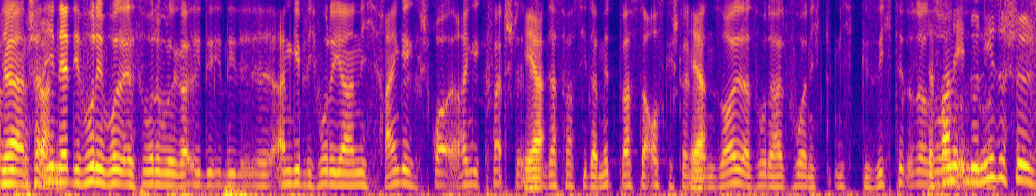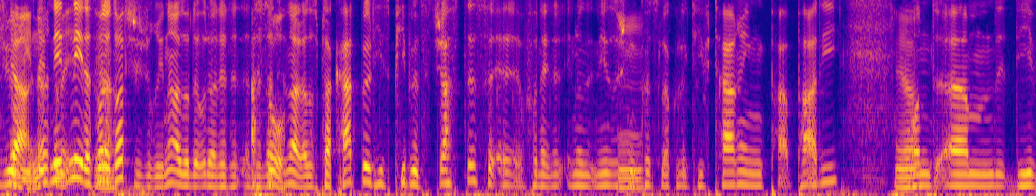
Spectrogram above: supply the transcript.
ja, anscheinend. Ja, die wurde wohl, es wurde wohl, die, die, die, angeblich wurde ja nicht reingequatscht in ja. das, was die da mit, was da ausgestellt ja. werden soll. Das wurde halt vorher nicht, nicht gesichtet oder das so. Das war eine indonesische Jury, ja, ne? Nee, nee, das war eine deutsche Jury, ne? Also oder international. So. Also das Plakatbild hieß People's Justice äh, von der indonesischen mhm. Künstlerkollektiv Taring Padi. Ja. Und ähm, die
